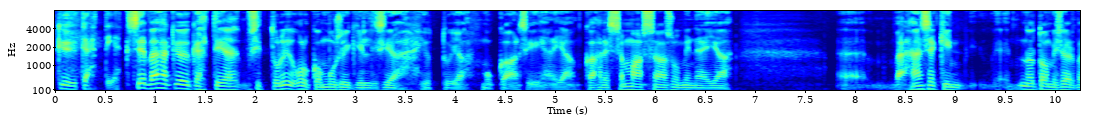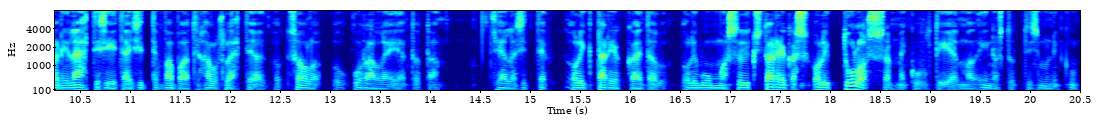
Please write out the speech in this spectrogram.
kyykähti? Että... Se vähän kyykähti ja sitten tuli ulkomusiikillisia juttuja mukaan siihen ja kahdessa maassa asuminen ja – vähän sekin, no Tomi Sörveri lähti siitä ja sitten vapaat halusi lähteä solo-uralle ja tota, siellä sitten oli tarjokkaita, oli muun muassa yksi tarjokas oli tulossa, me kuultiin ja innostuttiin semmoinen, kuin,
